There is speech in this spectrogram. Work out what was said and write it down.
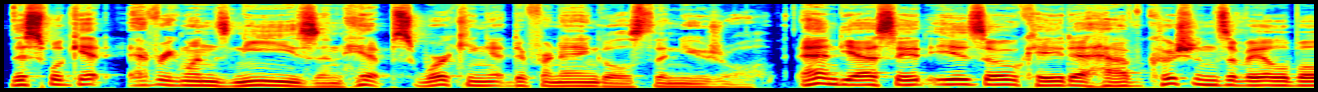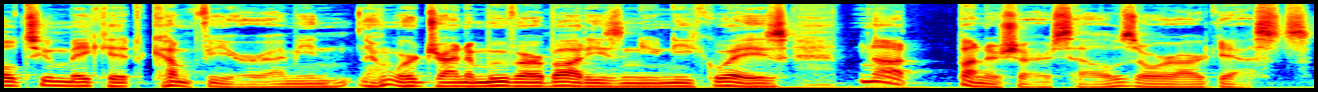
This will get everyone's knees and hips working at different angles than usual. And yes, it is okay to have cushions available to make it comfier. I mean, we're trying to move our bodies in unique ways, not punish ourselves or our guests.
